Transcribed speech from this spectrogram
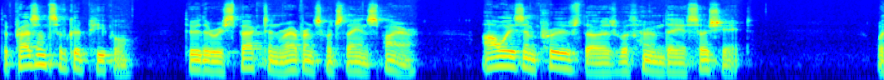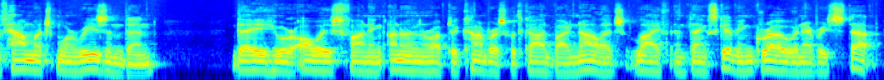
The presence of good people, through the respect and reverence which they inspire, always improves those with whom they associate. With how much more reason, then, they who are always finding uninterrupted converse with God by knowledge, life, and thanksgiving grow in every step,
